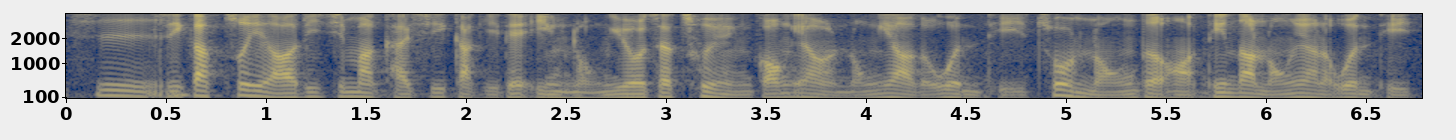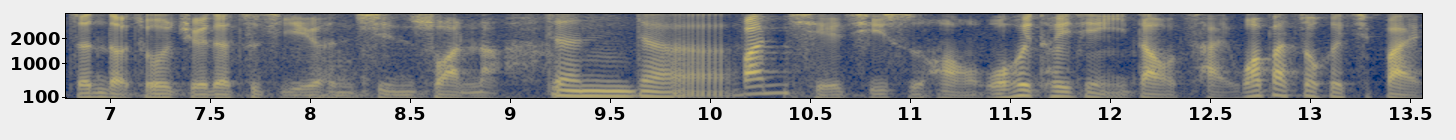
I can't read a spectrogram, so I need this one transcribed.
是是到最后，你即马开始家己咧用农药，才出现讲要有农药的问题。做农的吼，听到农药的问题，真的就会觉得自己也很心酸啦。真的。番茄其实哈，我会推荐一道菜，我捌做过一摆。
